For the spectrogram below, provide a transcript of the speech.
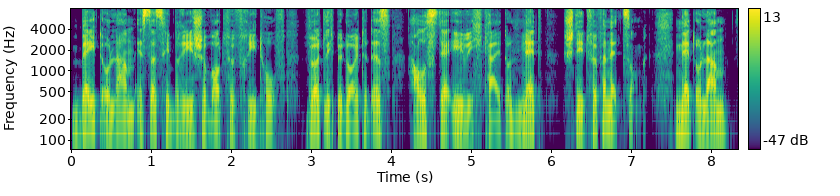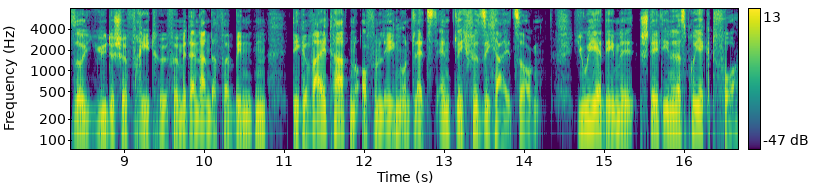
Beit Olam ist das hebräische Wort für Friedhof. Wörtlich bedeutet es Haus der Ewigkeit und Net steht für Vernetzung. Net Olam soll jüdische Friedhöfe miteinander verbinden, die Gewalttaten offenlegen und letztendlich für Sicherheit sorgen. Julia Demel stellt Ihnen das Projekt vor.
